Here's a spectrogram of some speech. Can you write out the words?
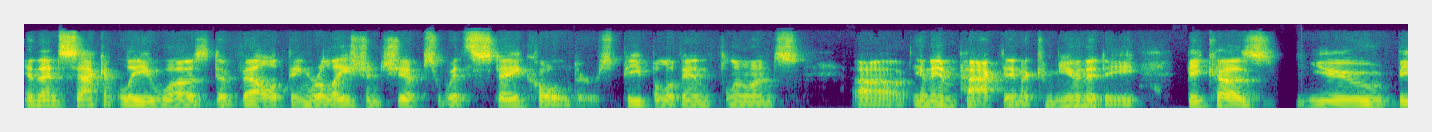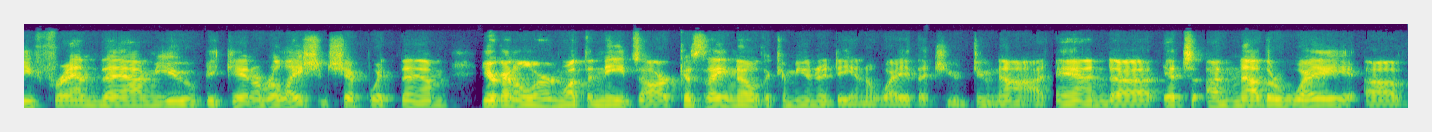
And then, secondly, was developing relationships with stakeholders, people of influence uh, and impact in a community because you befriend them, you begin a relationship with them, you're going to learn what the needs are because they know the community in a way that you do not. And uh, it's another way of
